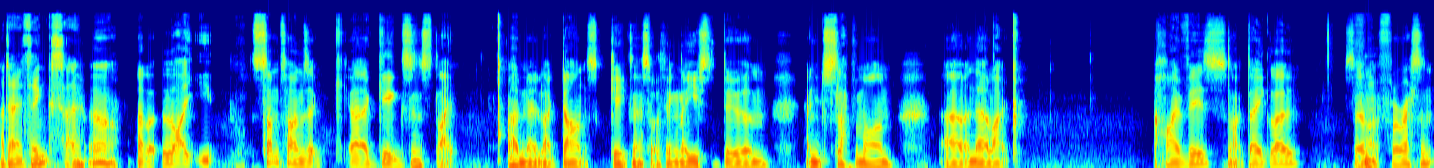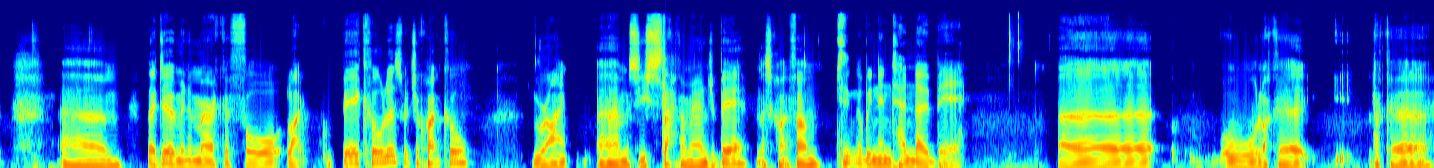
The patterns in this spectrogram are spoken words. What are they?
I don't think so. Oh, like sometimes at uh, gigs and like I don't know, like dance gigs and that sort of thing. They used to do them and you'd slap them on, uh, and they're like high vis, like day glow, so like fluorescent. Um, they do them in America for like beer coolers, which are quite cool. Right. Um, so you slap them around your beer. That's quite fun. Do you think there'll be Nintendo beer? Uh, oh, like a like a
